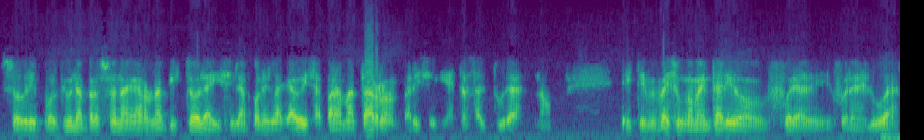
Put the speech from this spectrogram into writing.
sobre por qué una persona agarra una pistola y se la pone en la cabeza para matarlo, me parece que a estas alturas, ¿no? Este, me parece un comentario fuera de, fuera de lugar.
